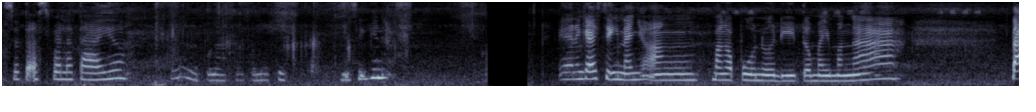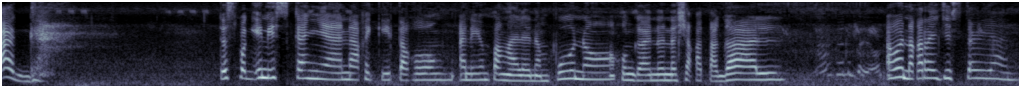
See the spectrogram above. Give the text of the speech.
Sa taas pala tayo. Sige na. Ayan guys, tingnan nyo ang mga puno dito. May mga tag. Tapos pag in-scan niya, nakikita kong ano yung pangalan ng puno, kung gaano na siya katagal. Oo, nakaregister yan.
